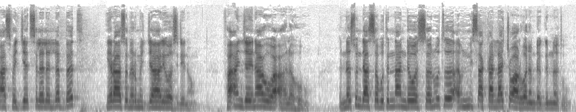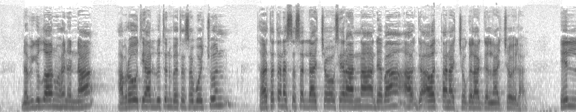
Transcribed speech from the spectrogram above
ማስፈጀት ስለሌለበት የራሱን እርምጃ ሊወስድ ነው። ፈአንጀይናሁ ወአህለሁ እነሱ እንዳሰቡትና እንደወሰኑት የሚሳካላቸው አልሆነም ደግነቱ ነቢዩላህ ኑህንና አብረውት ያሉትን ቤተሰቦቹን ተጠነሰሰላቸው ሴራና ደባ አወጣናቸው ገላገልናቸው ይላል። ኢለ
